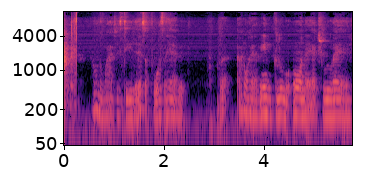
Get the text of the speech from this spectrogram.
I don't know why I just did that. That's a force of habit. But I don't have any glue on the actual lash.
